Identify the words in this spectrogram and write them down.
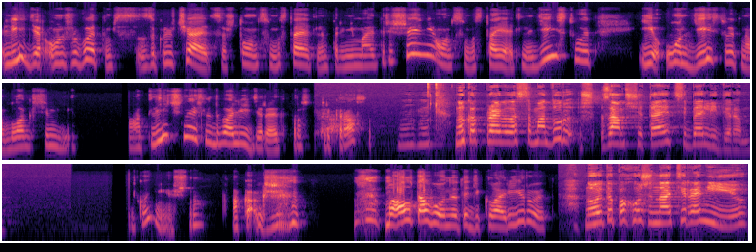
лидер, он же в этом заключается, что он самостоятельно принимает решения, он самостоятельно действует, и он действует на благо семьи. Отлично, если два лидера, это просто прекрасно. Угу. Но, как правило, Самодур зам считает себя лидером. Конечно. А как же? Мало того, он это декларирует. Но это похоже на тиранию.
